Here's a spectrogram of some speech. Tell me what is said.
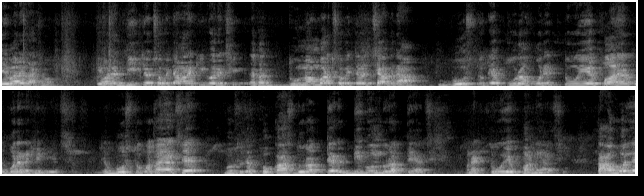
এবারে দেখো, এবারে দ্বিতীয় ছবিটা আমরা কি করেছি? দেখো, দু নম্বর ছবিতে হচ্ছে আমরা বস্তুকে পুরোপুরি টু এফ ওয়ানের উপরে রেখে দিয়েছি। যে বস্তু কোথায় আছে? বস্তুকে ফোকাস দূরত্বের দ্বিগুণ দূরত্বে আছে মানে টু এফ ওয়ানে আছে। তাহলে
